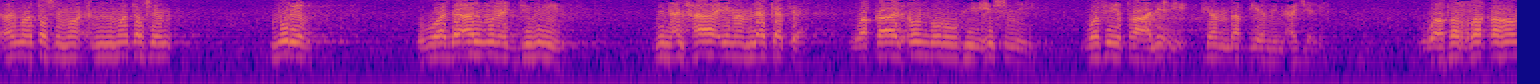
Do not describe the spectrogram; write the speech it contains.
المعتصم المعتصم مرض ودعا المنجمين من أنحاء مملكته وقال انظروا في اسمي وفي طالعي كم بقي من أجلي. وفرقهم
